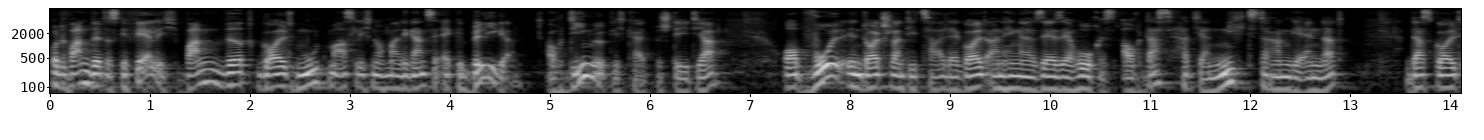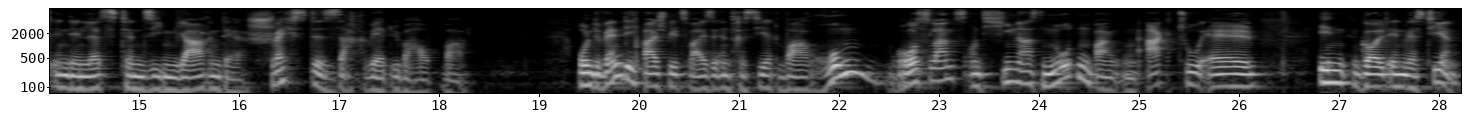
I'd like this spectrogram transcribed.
Und wann wird es gefährlich? Wann wird Gold mutmaßlich nochmal eine ganze Ecke billiger? Auch die Möglichkeit besteht ja. obwohl in Deutschland die Zahl der Goldanhänger sehr, sehr hoch ist. Auch das hat ja nichts daran geändert, dass Gold in den letzten sieben Jahren der schwächste Sachwert überhaupt war. Und wenn dich beispielsweise interessiert, warum Russlands und Chinas Notenbanken aktuell in Gold investieren,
